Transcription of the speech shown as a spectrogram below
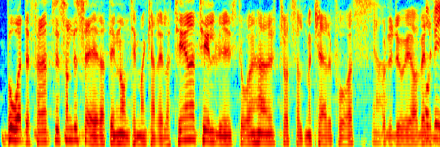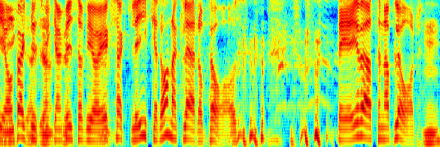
både för att som du säger att det är någonting man kan relatera till. Vi står här trots allt med kläder på oss, ja. både du och jag. Väldigt och vi har lika. faktiskt, vi kan visa, vi har exakt likadana kläder på oss. det är värt en applåd. Mm.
